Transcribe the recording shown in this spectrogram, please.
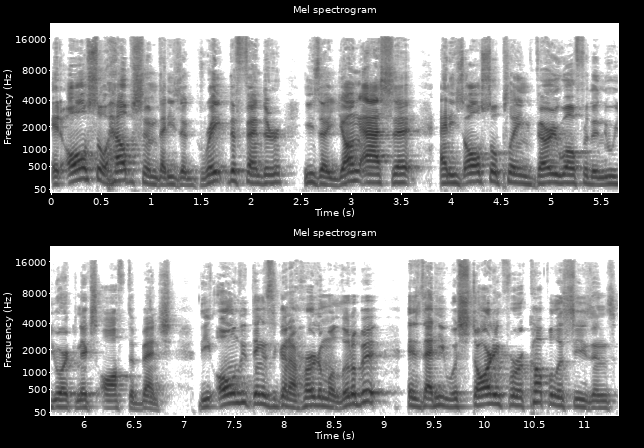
It also helps him that he's a great defender, he's a young asset, and he's also playing very well for the New York Knicks off the bench. The only thing that's going to hurt him a little bit is that he was starting for a couple of seasons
